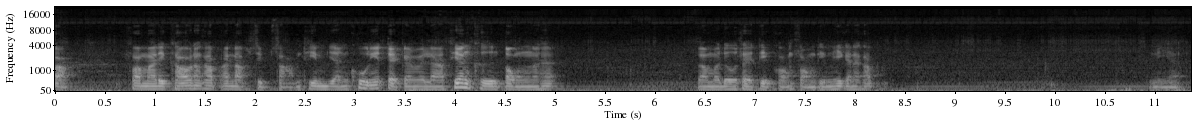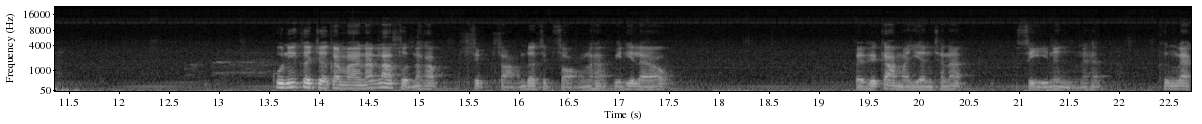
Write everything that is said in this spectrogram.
กับ ฟาร์มาริเขานะครับ อันดับ 13 ทีมเยือนคู่นี้เตะกันเวลาเที่ยงคืนตรงนะฮะ เรามาดูสถิติของ 2 ทีมนี้กันนะครับ นี่ฮะ คู่นี้เคยเจอกันมานัดล่าสุดนะครับ 13 เดือน 12 นะฮะ ปีที่แล้วเบนฟิก้ามาเยือนชนะ 4-1 นะฮะ ครึ่งแรก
